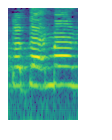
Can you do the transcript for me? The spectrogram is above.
got that man.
